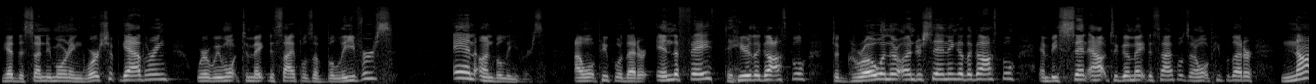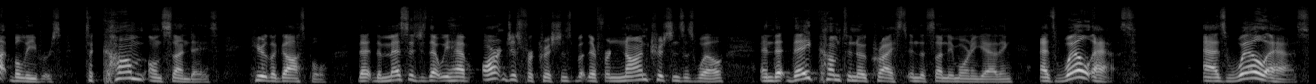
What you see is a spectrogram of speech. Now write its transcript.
We have the Sunday morning worship gathering where we want to make disciples of believers and unbelievers. I want people that are in the faith to hear the gospel, to grow in their understanding of the gospel, and be sent out to go make disciples. And I want people that are not believers to come on Sundays, hear the gospel. That the messages that we have aren't just for Christians, but they're for non Christians as well, and that they come to know Christ in the Sunday morning gathering, as well as, as well as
